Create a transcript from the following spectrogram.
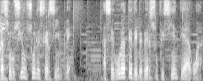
La solución suele ser simple. Asegúrate de beber suficiente agua,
